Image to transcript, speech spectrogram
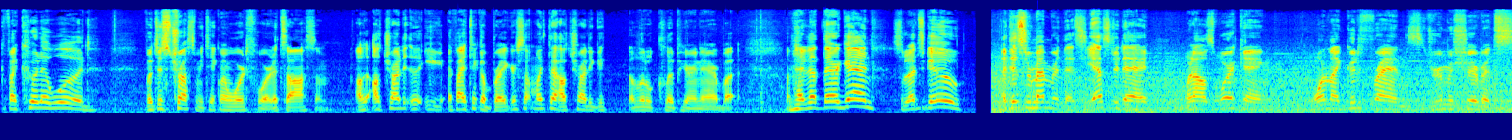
if I could, I would. But just trust me. Take my word for it. It's awesome. I'll, I'll try to. Uh, if I take a break or something like that, I'll try to get a little clip here and there. But I'm headed up there again. So let's go. I just remembered this yesterday when I was working. One of my good friends, Drew Masherbitz,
